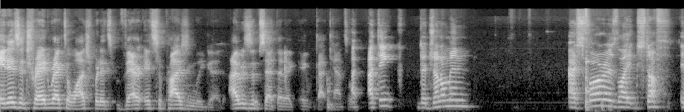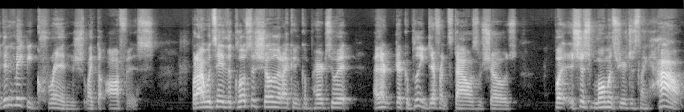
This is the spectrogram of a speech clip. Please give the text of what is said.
it is a train wreck to watch, but it's very it's surprisingly good. I was upset that it, it got canceled. I, I think the gentleman, as far as like stuff, it didn't make me cringe like The Office, but I would say the closest show that I can compare to it, and they're, they're completely different styles of shows, but it's just moments where you're just like, how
